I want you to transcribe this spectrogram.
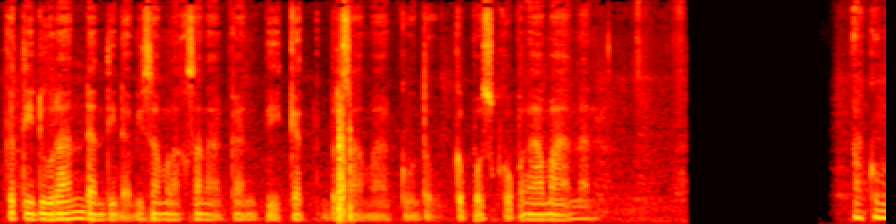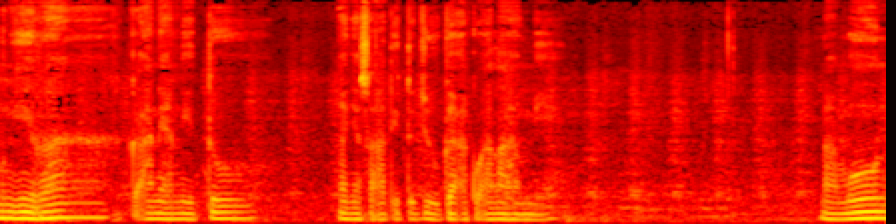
ketiduran dan tidak bisa melaksanakan piket bersamaku untuk ke posko pengamanan. Aku mengira keanehan itu hanya saat itu juga aku alami. Namun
